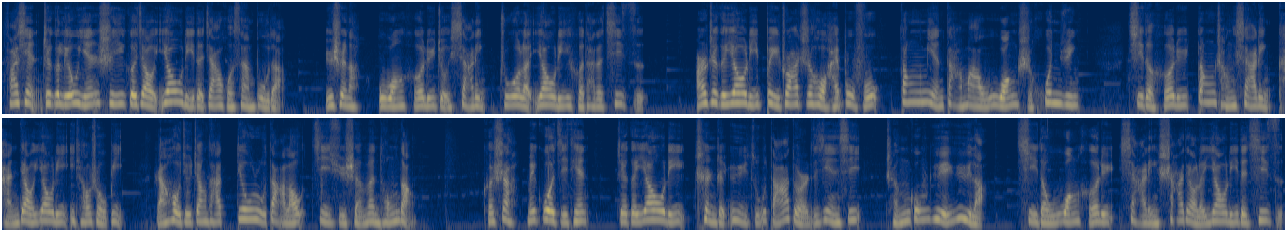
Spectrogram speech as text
发现这个流言是一个叫妖离的家伙散布的。于是呢，吴王阖闾就下令捉了妖离和他的妻子。而这个妖离被抓之后还不服，当面大骂吴王是昏君，气得阖闾当场下令砍掉妖离一条手臂。然后就将他丢入大牢，继续审问同党。可是啊，没过几天，这个妖离趁着狱卒打盹的间隙，成功越狱了，气得吴王阖闾下令杀掉了妖离的妻子。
